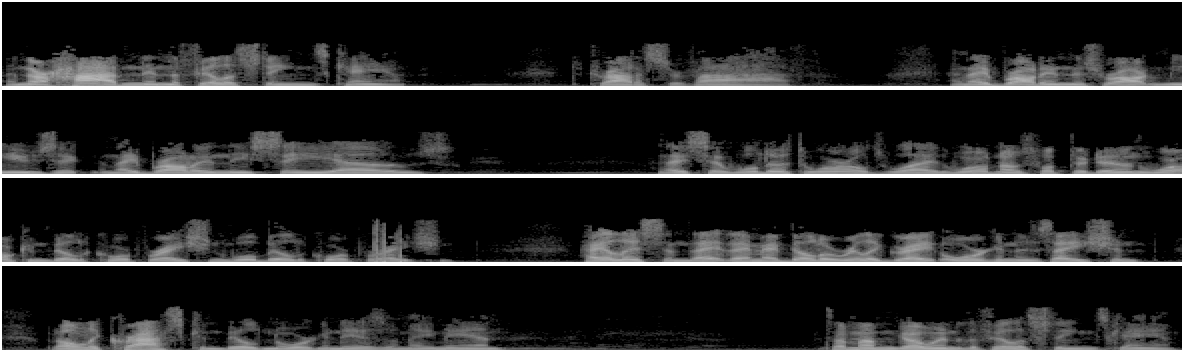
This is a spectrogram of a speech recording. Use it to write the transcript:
and they're hiding in the Philistines' camp to try to survive. And they brought in this rock music and they brought in these CEOs. And they said, We'll do it the world's way. The world knows what they're doing. The world can build a corporation. We'll build a corporation. Hey, listen, they, they may build a really great organization, but only Christ can build an organism. Amen? Some of them go into the Philistines' camp.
